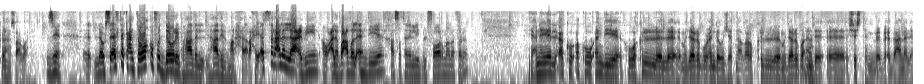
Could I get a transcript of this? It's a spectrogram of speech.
كلهن صعبات. زين. لو سألتك عن توقف الدوري بهذا هذه المرحلة راح يأثر على اللاعبين أو على بعض الأندية خاصة اللي بالفورمة مثلا؟ يعني اكو أكو انديه هو كل مدرب وعنده وجهة نظر وكل مدرب وعنده آه، سيستم ب- بعمله،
